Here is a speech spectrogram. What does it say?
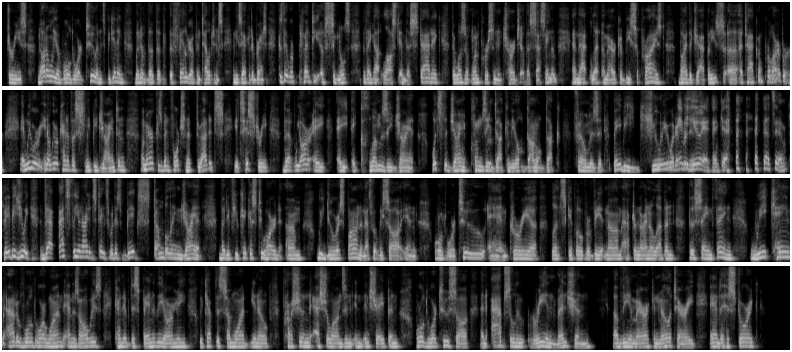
histories, not only of World War II and its beginning, but of the, the, the failure of intelligence in the executive branch. Because there were plenty of signals, but they got lost in the static. There wasn't one person in charge of assessing them. And that let America be surprised by the Japanese uh, attack on Pearl Harbor. And we were, you know, we were kind of a sleepy giant. And America's been fortunate throughout its its history that we are a a, a clumsy giant. What's the giant clumsy hmm. duck in the old Donald Duck film. Is it Baby Huey or whatever? Baby Huey, I think. Yeah, that's him. Baby Huey. That, that's the United States. We're this big stumbling giant. But if you kick us too hard, um, we do respond, and that's what we saw in World War II and Korea. Let's skip over Vietnam after 9/11. The same thing. We came out of World War One, and as always, kind of disbanded the army. We kept the somewhat, you know, Prussian echelons in, in, in shape. And World War II saw an absolute reinvention of the American military and a historic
